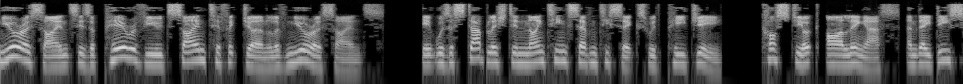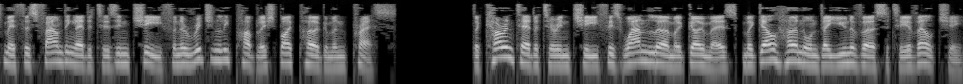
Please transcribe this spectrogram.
Neuroscience is a peer-reviewed scientific journal of neuroscience. It was established in 1976 with P.G. Kostyuk, R. Llinás, and A. D. Smith as founding editors-in-chief and originally published by Pergamon Press. The current editor-in-chief is Juan Lerma Gómez Miguel Hernández University of Elche.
